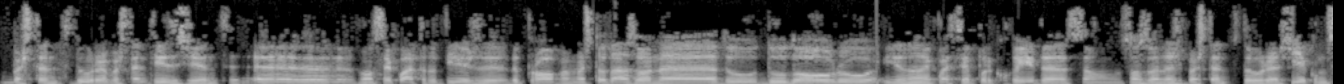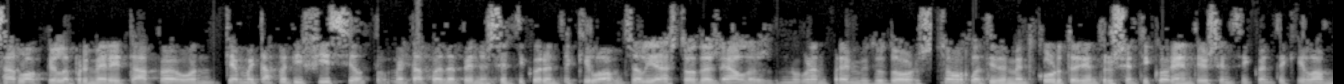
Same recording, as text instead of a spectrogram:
bastante dura, bastante exigente. Uh, vão ser quatro dias de, de, prova, mas toda a zona do, do Douro e a zona que vai ser percorrida são, são zonas bastante duras. E a começar logo pela primeira etapa, onde, que é uma etapa difícil, uma etapa de apenas 140 km. Aliás, todas elas no Grande Prémio do Douro são relativamente curtas, entre os 140 e os 150 km,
